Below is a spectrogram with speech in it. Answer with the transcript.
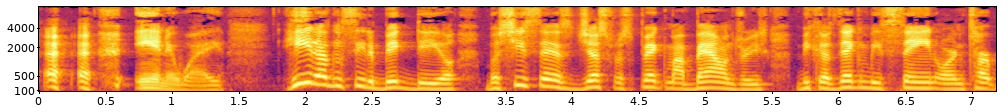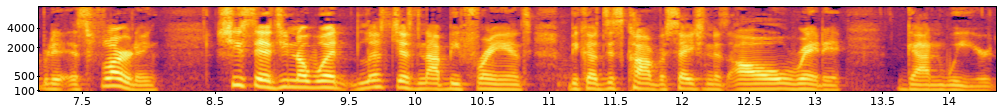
anyway, he doesn't see the big deal, but she says, just respect my boundaries because they can be seen or interpreted as flirting. She says, you know what? Let's just not be friends because this conversation has already gotten weird.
